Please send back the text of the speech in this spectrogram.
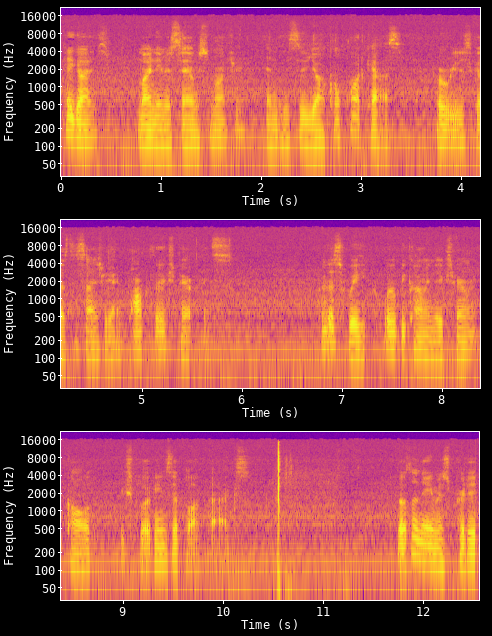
Hey guys, my name is Sam Sumantri, and this is Yako Podcast, where we discuss the science behind popular experiments. For this week, we'll be covering the experiment called Exploding Ziploc Bags. Though the name is pretty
